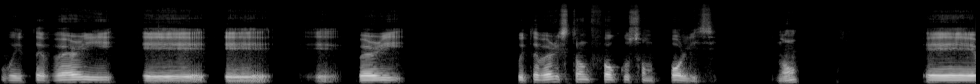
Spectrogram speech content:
with a very, a, a, a very, with a very strong focus on policy, no? Uh,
